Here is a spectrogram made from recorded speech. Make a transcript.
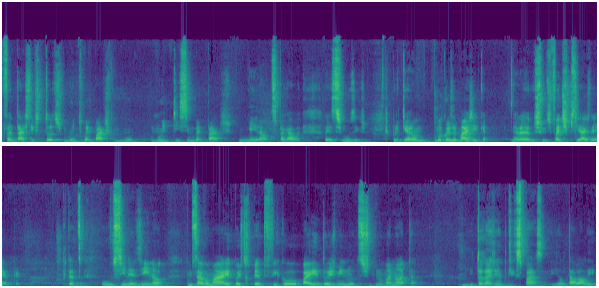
fantásticos de todos, muito bem pagos, mu muitíssimo bem pagos, dinheirão que se pagava a esses músicos, porque eram uma coisa mágica era os, os efeitos especiais da época. Portanto, o cinezinho começava uma área e depois de repente ficou pai dois minutos numa nota e toda a gente, o que é que se passa? E ele estava ali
